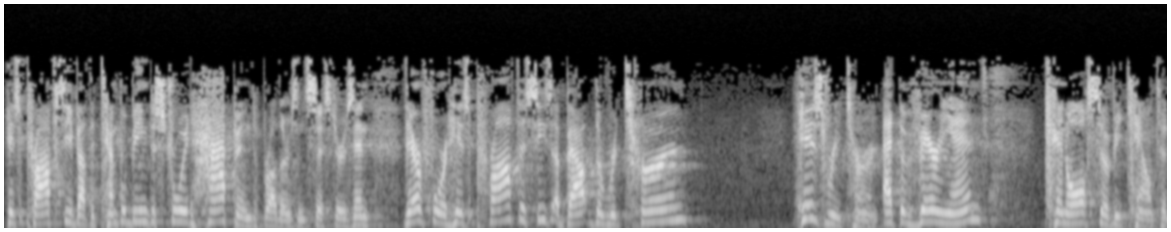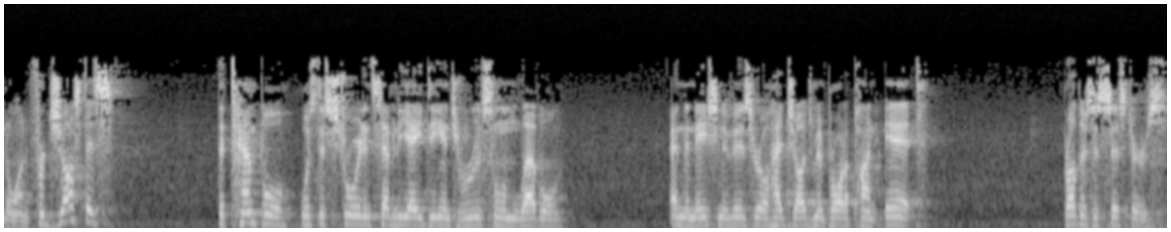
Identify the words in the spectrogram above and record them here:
His prophecy about the temple being destroyed happened, brothers and sisters, and therefore his prophecies about the return, his return at the very end, can also be counted on. For just as the temple was destroyed in 70 AD in Jerusalem level, and the nation of Israel had judgment brought upon it. Brothers and sisters,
